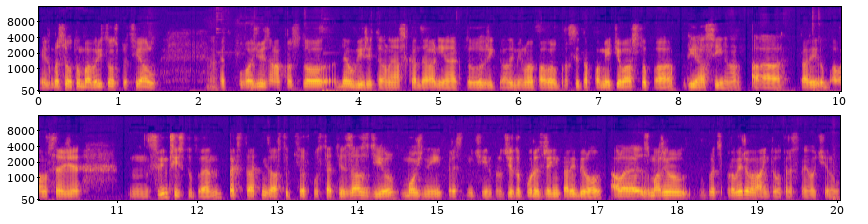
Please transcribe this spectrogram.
Jak jsme se o tom bavili v tom speciálu. Já to považuji za naprosto neuvěřitelné a skandální. Jak to říkali minulé Pavel, prostě ta paměťová stopa vyhasína. A tady obávám se, že svým přístupem, tak státní zástupce v podstatě zazdil možný trestný čin, protože to podezření tady bylo, ale zmařil vůbec prověřování toho trestného činu.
